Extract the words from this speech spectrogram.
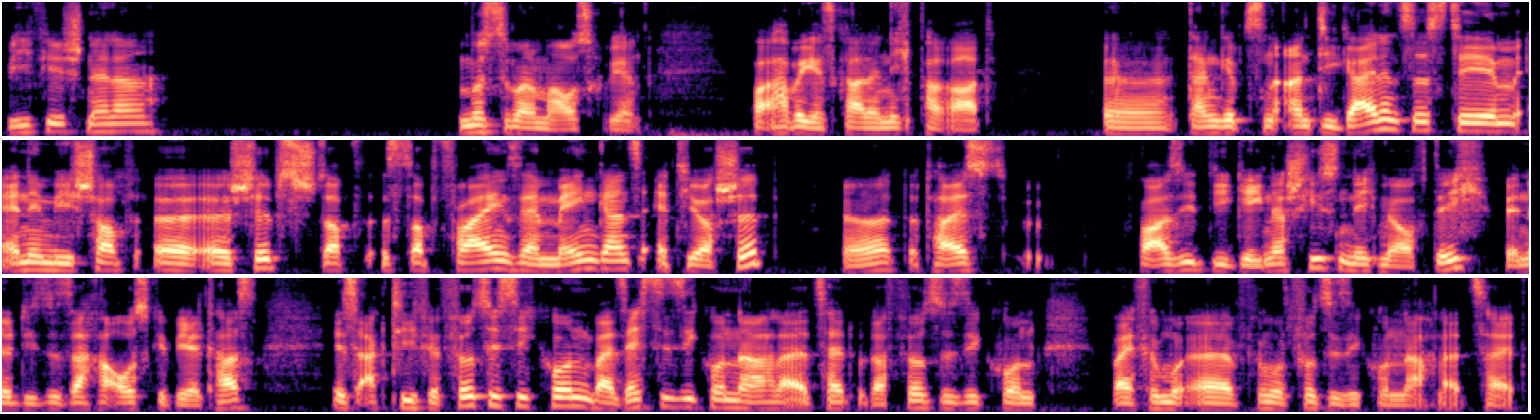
wie viel schneller. Müsste man mal ausprobieren. Habe ich jetzt gerade nicht parat. Äh, dann gibt es ein Anti-Guidance-System. Enemy shop, äh, äh, Ships stop, stop firing their main guns at your ship. Ja, das heißt, quasi die Gegner schießen nicht mehr auf dich, wenn du diese Sache ausgewählt hast. Ist aktiv für 40 Sekunden bei 60 Sekunden Nachladezeit oder 40 Sekunden bei 45 äh, Sekunden Nachladezeit.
